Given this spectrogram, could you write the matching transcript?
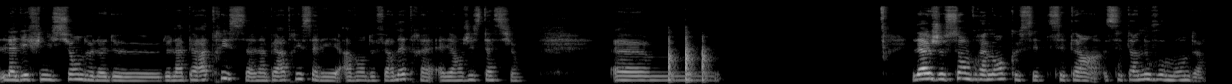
la définition de, l'impératrice. L'impératrice, elle est, avant de faire naître, elle, est en gestation. Euh, là, je sens vraiment que c'est un, un, nouveau monde.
